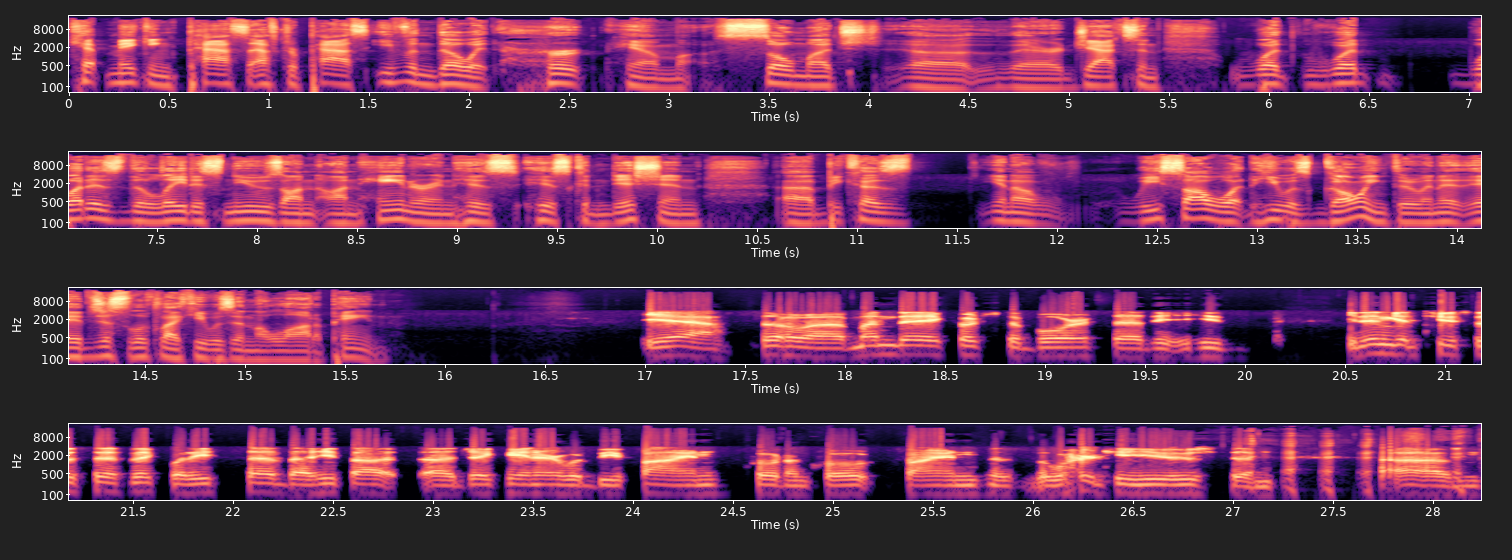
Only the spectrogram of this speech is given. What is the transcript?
kept making pass after pass, even though it hurt him so much. Uh, there, Jackson. What what what is the latest news on on Haener and his his condition? Uh, because you know we saw what he was going through, and it, it just looked like he was in a lot of pain. Yeah. So uh, Monday, Coach DeBoer said he, he's he didn't get too specific, but he said that he thought uh, Jake Haener would be fine, quote unquote. Fine is the word he used, and um,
